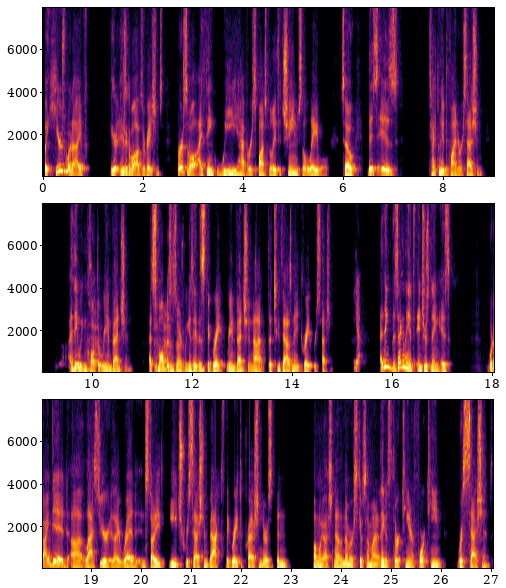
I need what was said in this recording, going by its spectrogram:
But here's what I've here, here's a couple observations. First of all, I think we have a responsibility to change the label. So this is technically defined a recession. I think we can call it the reinvention. As small Mhm. business owners, we can say this is the great reinvention, not the 2008 Great Recession. Yeah. I think the second thing that's interesting is what I did uh, last year is I read and studied each recession back to the Great Depression. There's been, oh my gosh, now the number skips my mind. I think it's 13 or 14 recessions.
